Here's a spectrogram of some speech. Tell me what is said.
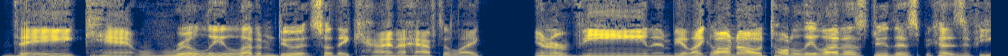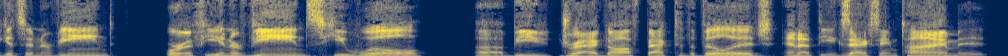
they can't really let him do it, so they kind of have to like intervene and be like, "Oh no, totally let us do this," because if he gets intervened or if he intervenes, he will uh, be dragged off back to the village. And at the exact same time, it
